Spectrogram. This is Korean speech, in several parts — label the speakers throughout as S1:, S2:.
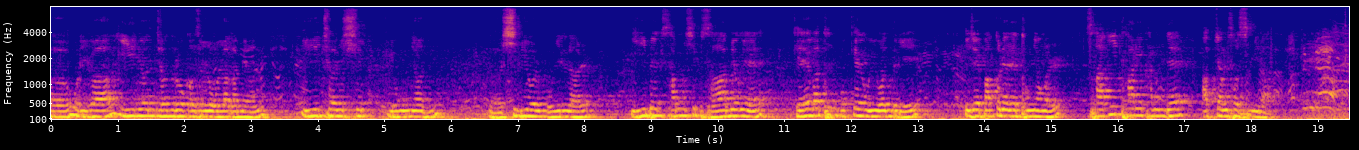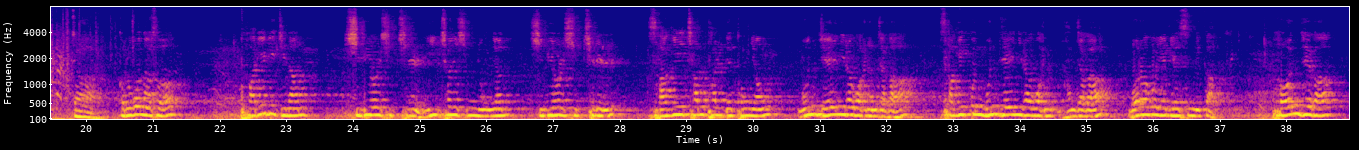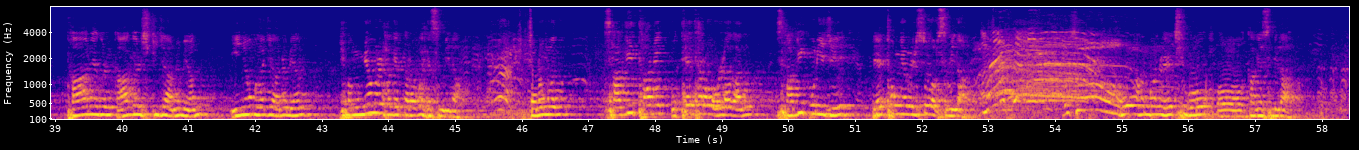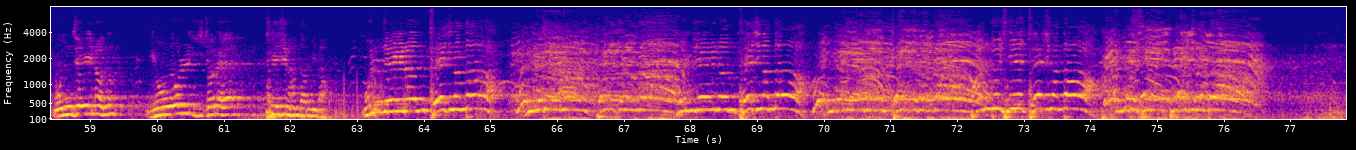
S1: 어, 우리가 2년 전으로 거슬러 올라가면 2016년 어, 12월 9일 날 234명의 개같은 국회의원들이 이제 박근혜 대통령을 사기 탄핵하는 데 앞장섰습니다. 자, 그러고 나서 8일이 지난 12월 17일, 2016년 12월 17일 사기 찬탈 대통령 문재인이라고 하는 자가 사기꾼 문재인이라고 한, 한 자가 뭐라고 얘기했습니까? 헌재가 탄핵을 가결시키지 않으면 인용하지 않으면 혁명을 하겠다라고 했습니다. 저놈은 사기 탄핵 구태타로 올라간 사기꾼이지 대통령일 수 없습니다. 구호 한번 외치고 어, 가겠습니다. 문재인은 6월 이전에 퇴진한답니다. 문재인은 퇴진한다! 문재인은 퇴진한다! 문재인은 퇴진한다! 문재인은 퇴진한다! 반드시 퇴진한다! 반드시 퇴진한다!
